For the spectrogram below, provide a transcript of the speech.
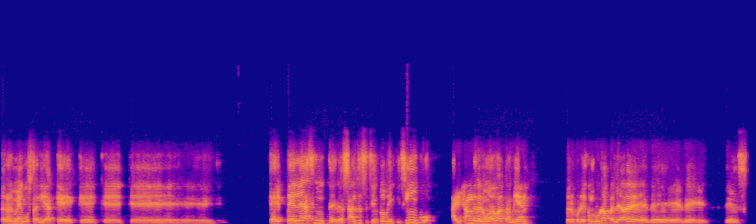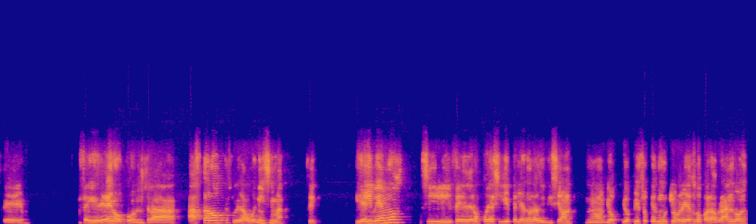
Pero a mí me gustaría que, que, que, que, que hay peleas interesantes en 125. Hay sangre nueva también. Pero, por ejemplo, una pelea de, de, de, de este, contra Askarov estuviera buenísima, ¿sí? Y ahí vemos si Federo puede seguir peleando la división, ¿no? Yo, yo pienso que es mucho riesgo para Brandon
